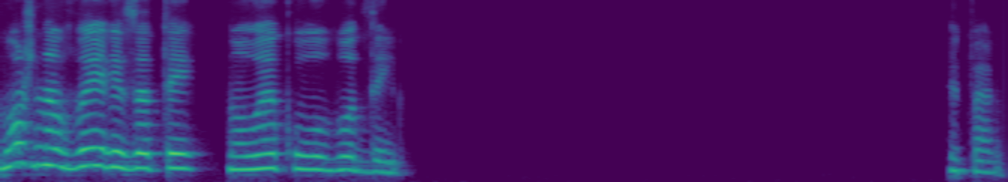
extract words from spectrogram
можна вирізати молекулу води. Тепер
